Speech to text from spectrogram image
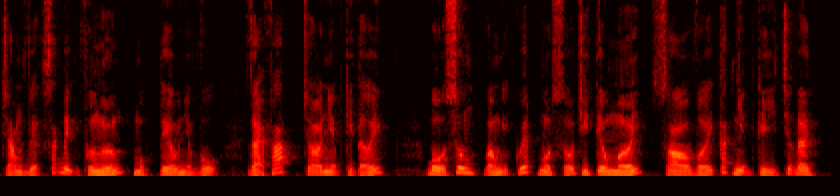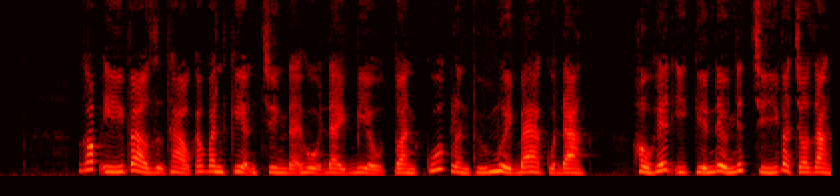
trong việc xác định phương hướng, mục tiêu, nhiệm vụ, giải pháp cho nhiệm kỳ tới, bổ sung vào nghị quyết một số chỉ tiêu mới so với các nhiệm kỳ trước đây. Góp ý vào dự thảo các văn kiện trình Đại hội đại biểu toàn quốc lần thứ 13 của Đảng, hầu hết ý kiến đều nhất trí và cho rằng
